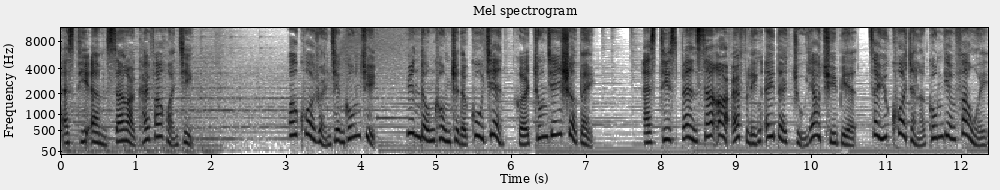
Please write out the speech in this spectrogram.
STM 三二开发环境，包括软件工具、运动控制的固件和中间设备。ST SPAN 三二 F 零 A 的主要区别在于扩展了供电范围，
